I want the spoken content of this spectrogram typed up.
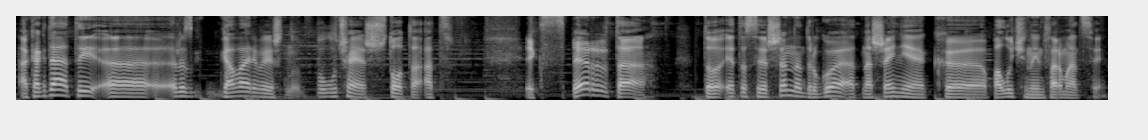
А когда ты э, разговариваешь, ну, получаешь что-то от эксперта, то это совершенно другое отношение к полученной информации.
